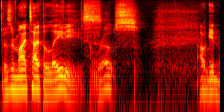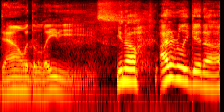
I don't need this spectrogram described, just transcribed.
Those are my type of ladies. Gross. I'll get down with the ladies. You know, I didn't really get uh,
